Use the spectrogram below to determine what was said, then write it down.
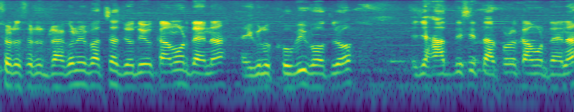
ছোটো ছোটো ড্রাগনের বাচ্চা যদিও কামড় দেয় না, এগুলো খুবই ভদ্র। এই যে হাত দিছি তারপরে কামড় দেয় না।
